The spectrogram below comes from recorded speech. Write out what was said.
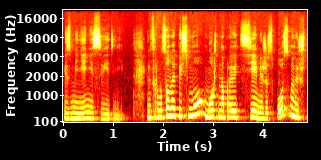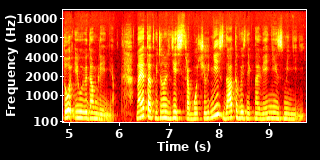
изменении сведений. Информационное письмо можно направить теми же способами, что и уведомление. На это отведено 10 рабочих дней с даты возникновения изменений.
